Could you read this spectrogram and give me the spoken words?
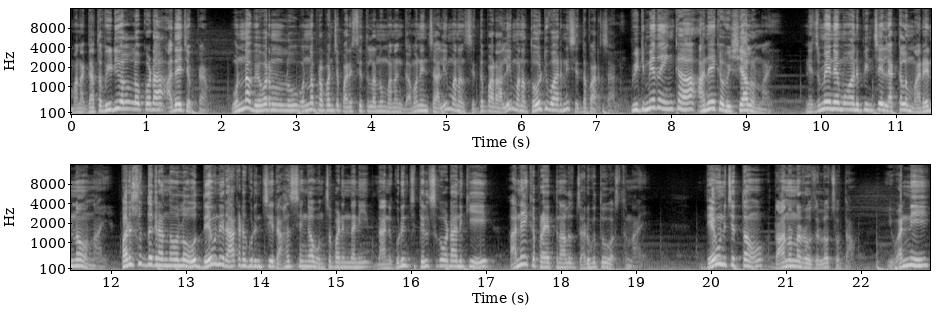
మన గత వీడియోలలో కూడా అదే చెప్పాం. ఉన్న వివరణలు ఉన్న ప్రపంచ పరిస్థితులను మనం గమనించాలి మనం సిద్ధపడాలి మన తోటి వారిని సిద్ధపరచాలి. వీటి మీద ఇంకా అనేక విషయాలున్నాయి. నిజమేనేమో అనిపించే లెక్కలు మరెన్నో ఉన్నాయి. పరిశుద్ధ గ్రంథంలో దేవుని రాకడ గురించి రహస్యంగా ఉంచబడిందని దాని గురించి తెలుసుకోవడానికి అనేక ప్రయత్నాలు జరుగుతూ వస్తున్నాయి. దేవుని చిత్తం రానున్న రోజుల్లో చూద్దాం. ఇవన్నీ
